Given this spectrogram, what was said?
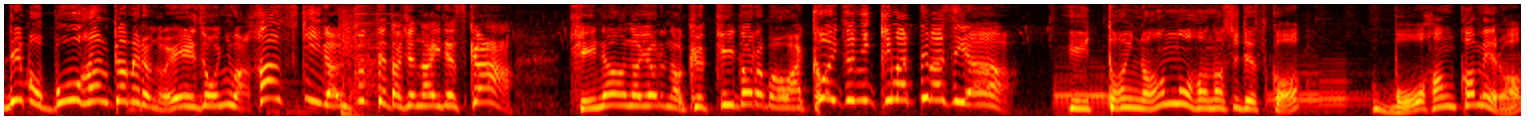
でも防犯カメラの映像にはハスキーが映ってたじゃないですか。昨日の夜のクッキー泥棒はこいつに決まってますよ。一体何の話ですか？防犯カメラ？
